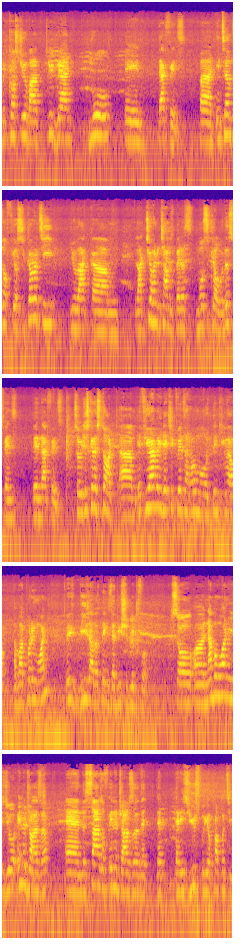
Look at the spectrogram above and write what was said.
would cost you about three grand more than that fence. But in terms of your security, you like um, like 200 times better, more secure with this fence than that fence. So we're just gonna start. Um, if you have an electric fence at home or thinking about, about putting one, these, these are the things that you should look for. So uh, number one is your energizer and the size of energizer that, that, that is used for your property.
